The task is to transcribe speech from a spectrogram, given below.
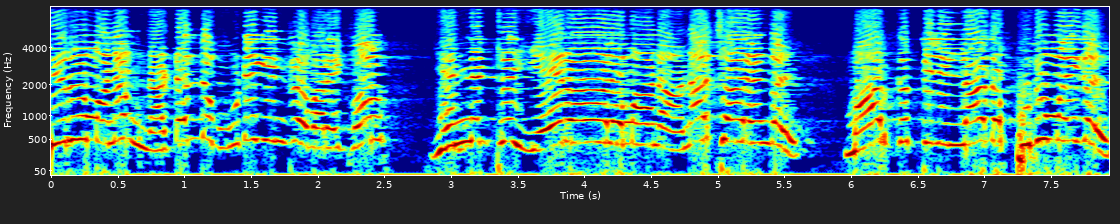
திருமணம் நடந்து முடிகின்ற வரைக்கும் எண்ணற்ற ஏராளமான அனாச்சாரங்கள் மார்க்கத்தில் இல்லாத புதுமைகள்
